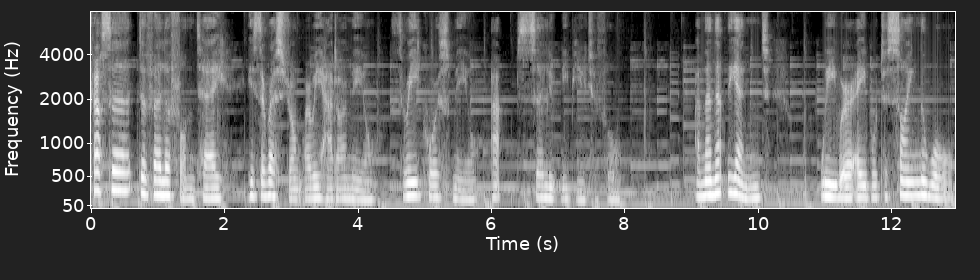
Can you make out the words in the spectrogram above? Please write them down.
Casa de Fonte is the restaurant where we had our meal. Three course meal absolutely beautiful. And then at the end we were able to sign the wall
